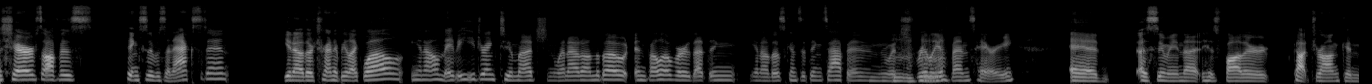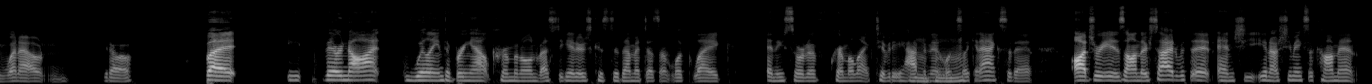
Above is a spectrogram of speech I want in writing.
The sheriff's office thinks it was an accident. You know, they're trying to be like, well, you know, maybe he drank too much and went out on the boat and fell over. That thing, you know, those kinds of things happen, which really Mhm. offends Harry. And assuming that his father got drunk and went out and, you know, but he- they're not willing to bring out criminal investigators because to them it doesn't look like any sort of criminal activity happen. It looks Mhm. like an accident. Audrey is on their side with it, and she, you know, she makes a comment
